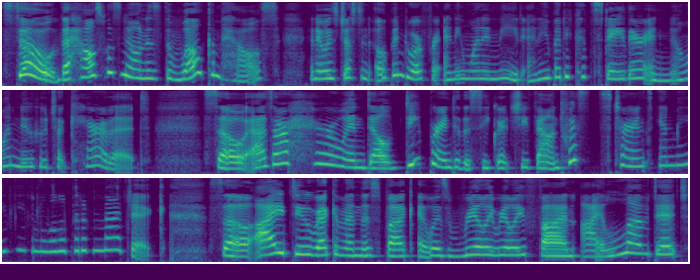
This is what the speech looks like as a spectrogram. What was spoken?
So the house was known as the Welcome House, and it was just an open door for anyone in need. Anybody could stay there, and no one knew who took care of it. So, as our heroine delved deeper into the secret, she found twists, turns, and maybe even a little bit of magic. So, I do recommend this book. It was really, really fun. I loved it.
